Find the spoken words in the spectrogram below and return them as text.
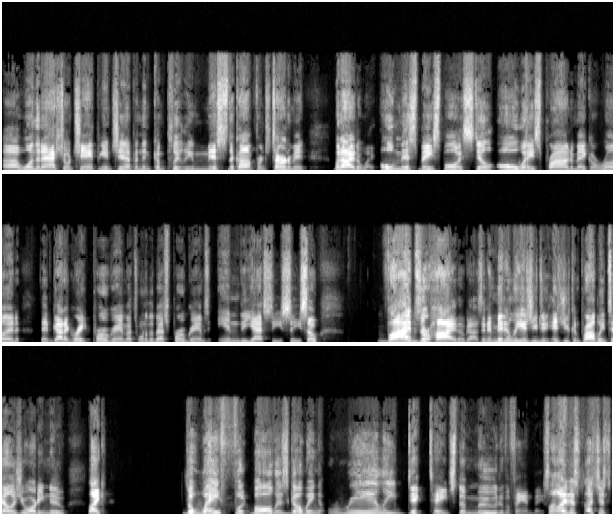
uh, won the national championship and then completely missed the conference tournament. But either way, Ole Miss baseball is still always primed to make a run. They've got a great program. That's one of the best programs in the SEC. So vibes are high though, guys. And admittedly, as you do, as you can probably tell, as you already knew, like the way football is going really dictates the mood of a fan base. Like just let's just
